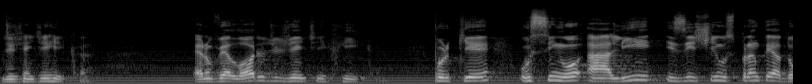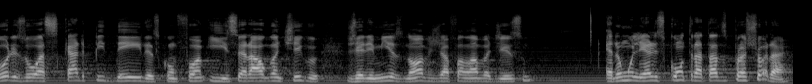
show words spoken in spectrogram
de gente rica. Era um velório de gente rica porque o Senhor ali existiam os pranteadores ou as carpideiras, conforme, e isso era algo antigo, Jeremias 9 já falava disso. Eram mulheres contratadas para chorar.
